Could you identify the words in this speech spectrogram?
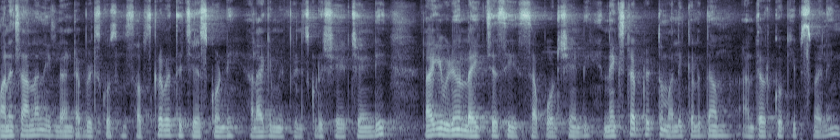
మన ఛానల్ని ఇలాంటి అప్డేట్స్ కోసం సబ్స్క్రైబ్ అయితే చేసుకోండి. అలాగే మీ ఫ్రెండ్స్ కూడా షేర్ చేయండి. అలాగే వీడియోని లైక్ చేసి సపోర్ట్ చేయండి. నెక్స్ట్ అప్డేట్తో మళ్ళీ కలుద్దాం. అంతవరకు కీప్ స్మైలింగ్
